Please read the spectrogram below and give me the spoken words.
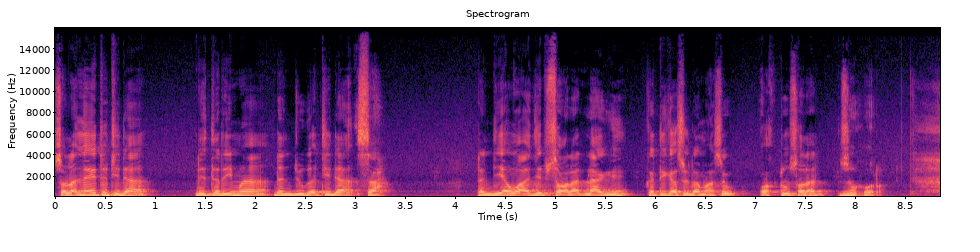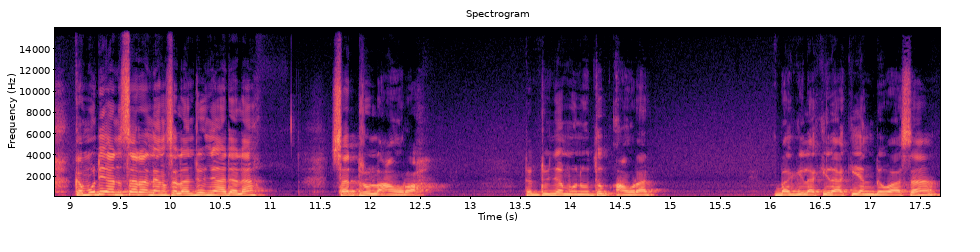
Solatnya itu tidak diterima dan juga tidak sah dan dia wajib solat lagi ketika sudah masuk waktu solat zuhur. Kemudian syarat yang selanjutnya adalah satrul aurah. Tentunya menutup aurat. Bagi laki-laki yang dewasa,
